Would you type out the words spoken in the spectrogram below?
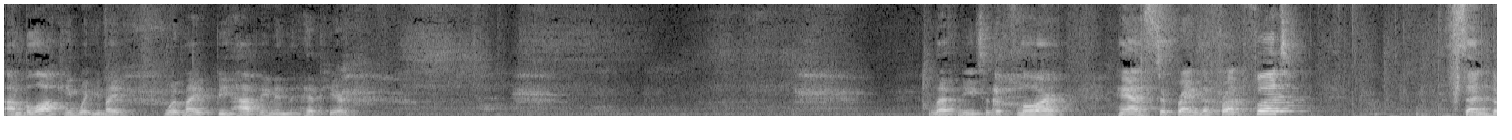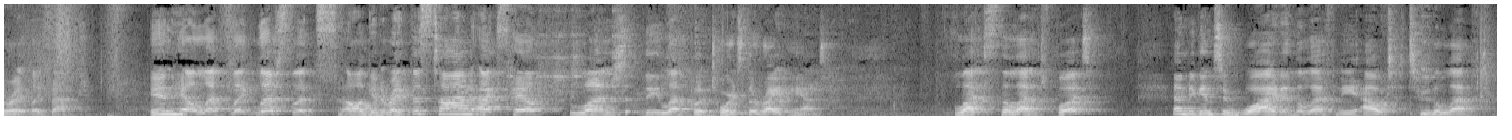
unblocking what you might what might be happening in the hip here. Left knee to the floor, hands to frame the front foot. Send the right leg back. Inhale, left leg lifts. Let's, I'll get it right this time. Exhale, lunge the left foot towards the right hand. Flex the left foot and begin to widen the left knee out to the left.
